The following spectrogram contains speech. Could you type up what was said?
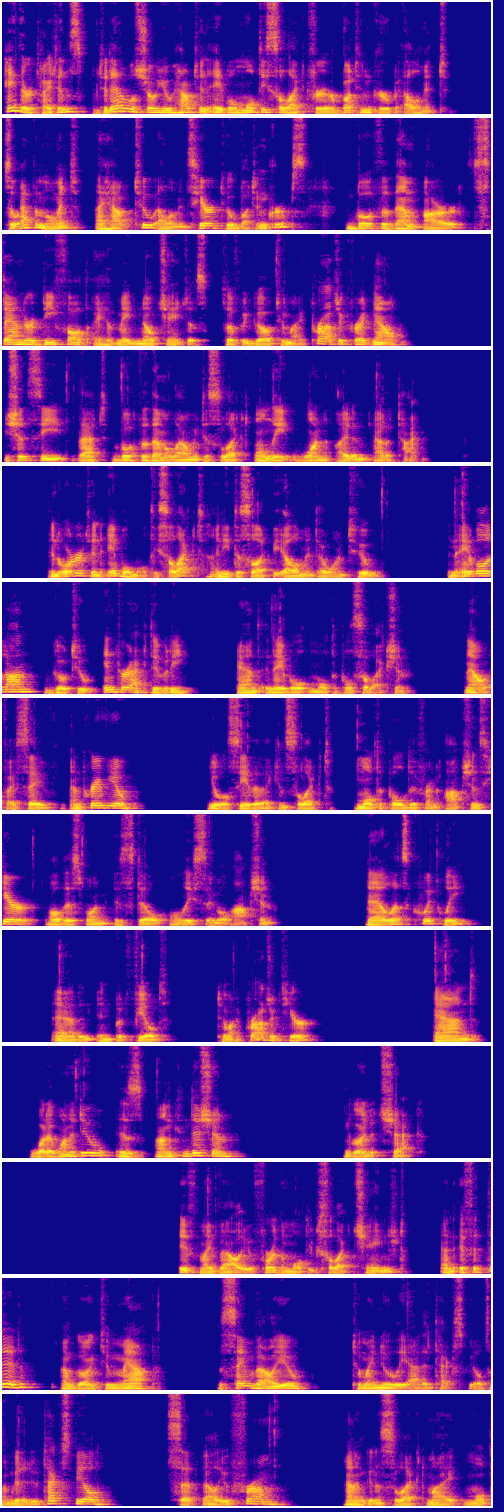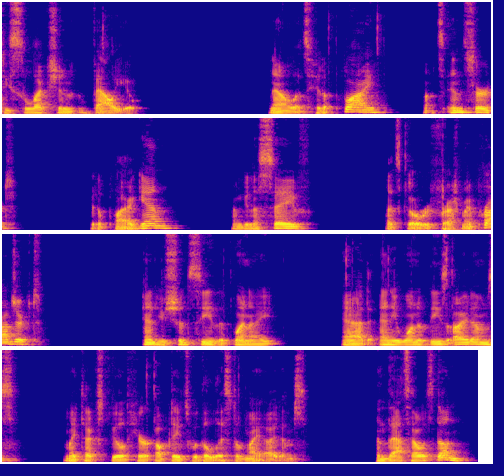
Hey there, Titans. Today I will show you how to enable multi-select for your button group element. So at the moment, I have two elements here, two button groups. Both of them are standard default. I have made no changes. So if we go to my project right now, you should see that both of them allow me to select only one item at a time. In order to enable multi-select, I need to select the element I want to enable it on, go to interactivity, and enable multiple selection. Now, if I save and preview, you will see that I can select multiple different options here, while this one is still only single option. Now let's quickly add an input field to my project here. And what I want to do is on condition, I'm going to check if my value for the multi-select changed. And if it did, I'm going to map the same value to my newly added text field. So I'm going to do text field, set value from, and I'm going to select my multi-selection value. Now let's hit apply. Let's insert, hit apply again. I'm going to save. Let's go refresh my project. And you should see that when I add any one of these items, my text field here updates with a list of my items. And that's how it's done.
